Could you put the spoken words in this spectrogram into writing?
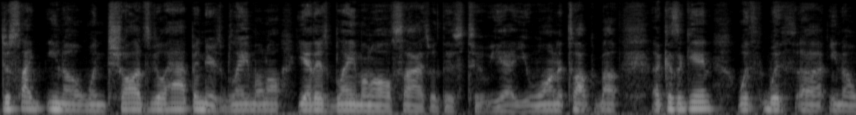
just like you know when Charlottesville happened, there's blame on all. Yeah, there's blame on all sides with this too. Yeah, you want to talk about because uh, again with with uh, you know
